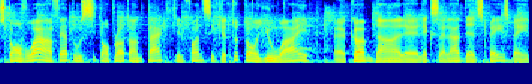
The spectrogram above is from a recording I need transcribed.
Ce qu'on voit en fait aussi, ton Proton Pack, qui est le fun, c'est que tout ton UI, euh, comme dans le- l'excellent Dead Space, ben,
